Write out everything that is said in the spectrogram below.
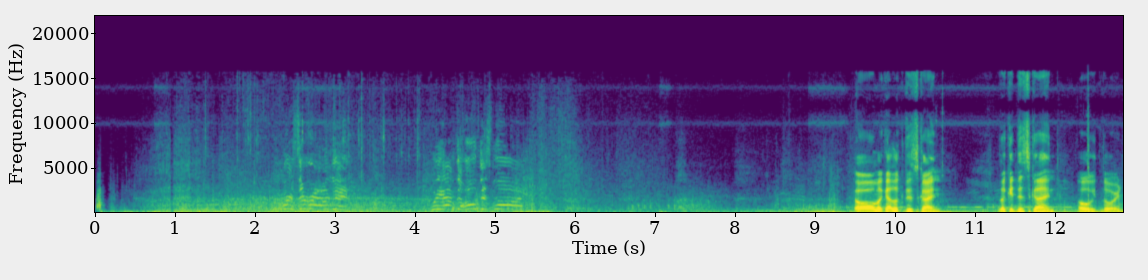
We're surrounded! We have to hold this line! Oh my god, look at this gun. Look at this gun. Oh lord.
